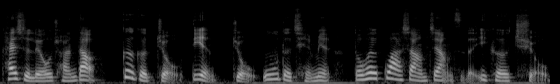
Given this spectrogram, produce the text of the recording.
开始流传到各个酒店、酒屋的前面都会挂上这样子的一颗球。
